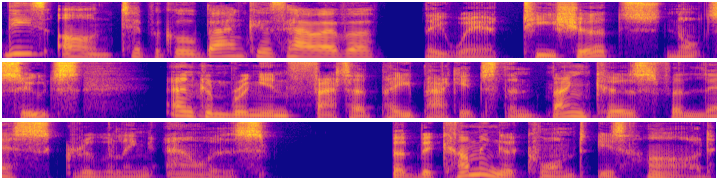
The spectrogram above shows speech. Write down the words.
These aren't typical bankers, however. They wear t shirts, not suits, and can bring in fatter pay packets than bankers for less grueling hours. But becoming a quant is hard.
